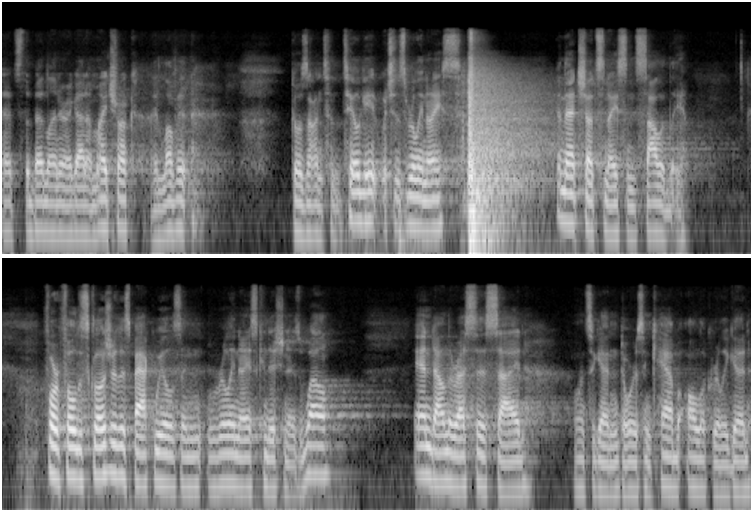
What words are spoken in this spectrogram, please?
That's the bed liner I got on my truck. I love it. Goes on to the tailgate, which is really nice. And that shuts nice and solidly. For full disclosure, this back wheel is in really nice condition as well. And down the rest of this side, once again, doors and cab all look really good.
